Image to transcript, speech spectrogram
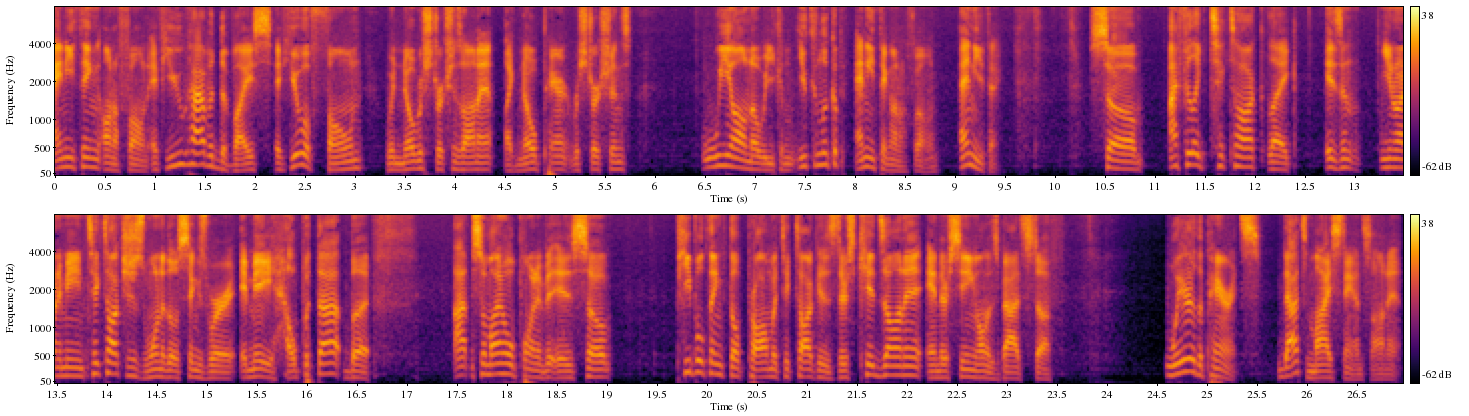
anything on a phone. If you have a device, if you have a phone with no restrictions on it, like no parent restrictions, we all know you can you can look up anything on a phone, anything. So I feel like TikTok like isn't you know what I mean. TikTok is just one of those things where it may help with that, but I, so my whole point of it is so people think the problem with TikTok is there's kids on it and they're seeing all this bad stuff. Where are the parents? That's my stance on it.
